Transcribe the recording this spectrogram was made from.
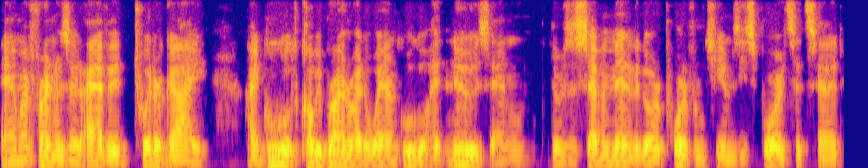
And my friend who's an avid Twitter guy, I Googled Kobe Bryant right away on Google, hit news, and there was a seven minute ago report from TMZ Sports that said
